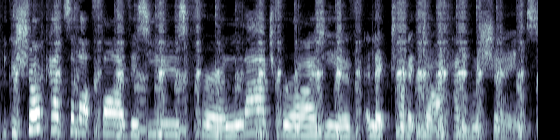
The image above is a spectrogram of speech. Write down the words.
because Sure Cuts a Lot 5 is used for a large variety of electronic die cutting machines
